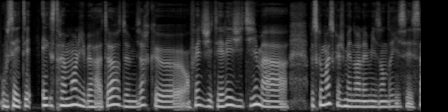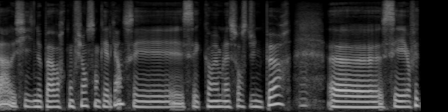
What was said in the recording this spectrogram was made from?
où ça a été extrêmement libérateur de me dire que, en fait, j'étais légitime à. Parce que moi, ce que je mets dans la misandrie, c'est ça aussi, ne pas avoir confiance en quelqu'un, c'est quand même la source d'une peur. Euh, c'est en fait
